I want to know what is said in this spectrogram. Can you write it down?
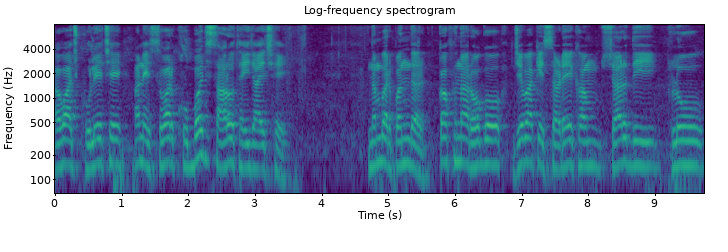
અવાજ ખુલે છે અને સ્વર ખૂબ જ સારો થઈ જાય છે. નંબર પંદર, કફના રોગો જેવા કે સડેખમ, શરદી, ફ્લૂ,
